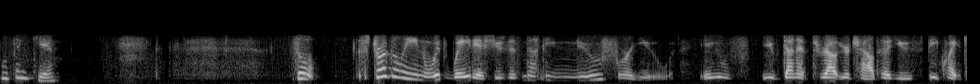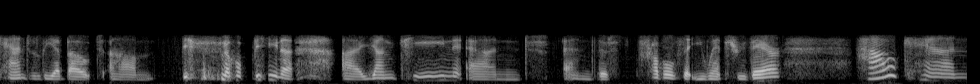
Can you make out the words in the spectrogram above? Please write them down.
Well, thank you. So, struggling with weight issues is nothing new for you. You've you've done it throughout your childhood. You speak quite candidly about um, you know being a, a young teen and and the troubles that you went through there. How can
